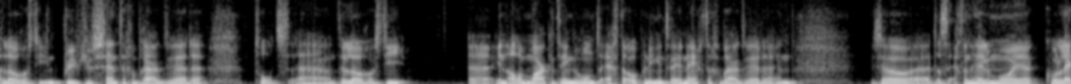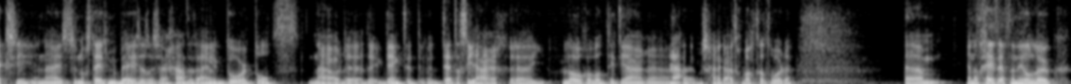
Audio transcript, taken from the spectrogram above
logo's die in het preview center gebruikt werden. Tot de logo's die in alle marketing rond de echte opening in 92 gebruikt werden. En zo, uh, dat is echt een hele mooie collectie. En hij is er nog steeds mee bezig. Dus hij gaat uiteindelijk door tot, nou, de, de ik denk de 30ste jarig uh, logo, wat dit jaar ja. waarschijnlijk uitgebracht gaat worden. Um, en dat geeft echt een heel leuk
